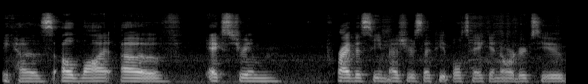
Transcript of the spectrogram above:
because a lot of extreme privacy measures that people take in order to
